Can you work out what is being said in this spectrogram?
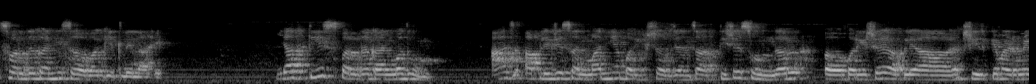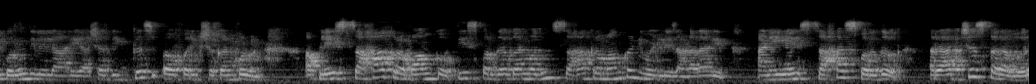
स्पर्धकांनी सहभाग घेतलेला आहे. या तीस स्पर्धकांमधून आज आपले जे सन्माननीय परीक्षक ज्यांचा अतिशय सुंदर परिचय आपल्या शिर्के मॅडमने करून दिलेला आहे अशा दिग्गज परीक्षकांकडून आपले सहा क्रमांक तीस स्पर्धकांमधून सहा क्रमांक निवडले जाणार आहेत. आणि हे सहा स्पर्धक राज्य स्तरावर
